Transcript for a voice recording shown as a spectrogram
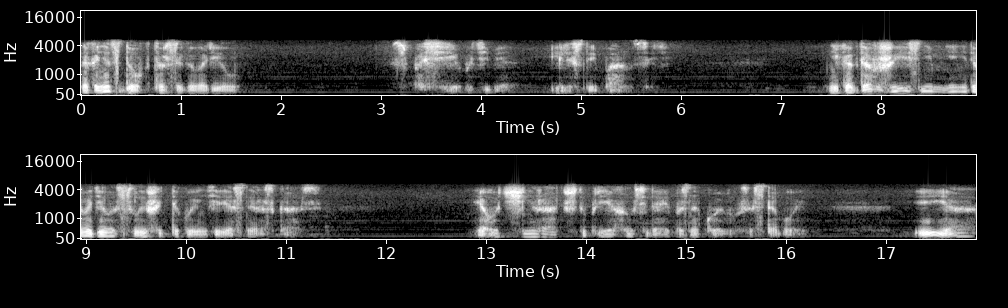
Наконец доктор заговорил. «Спасибо тебе, илистый панцирь. Никогда в жизни мне не доводилось слышать такой интересный рассказ. Я очень рад, что приехал сюда и познакомился с тобой. И я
